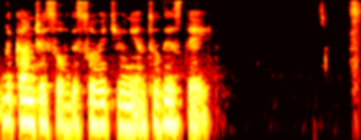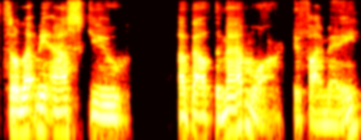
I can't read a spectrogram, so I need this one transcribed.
the countries of the Soviet Union to this day. So let me ask you about the memoir, if I may,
